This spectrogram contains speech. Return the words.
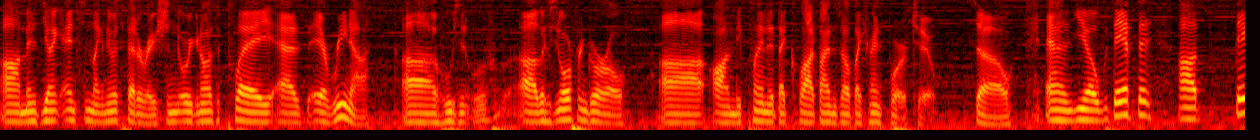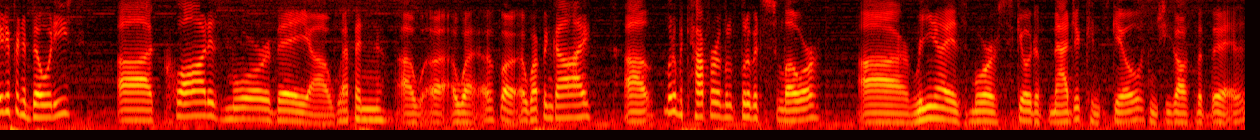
um, and is young ensign like in the North Federation, or you can also play as Arena, uh, who's an uh, who's an orphan girl uh, on the planet that Claude finds himself like transported to. So, and you know they have the uh, they have different abilities. Uh, Claude is more of a uh, weapon uh, a, a, a weapon guy, uh, a little bit tougher, a little, little bit slower. Uh, Rena is more skilled with magic and skills, and she's also a bit,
